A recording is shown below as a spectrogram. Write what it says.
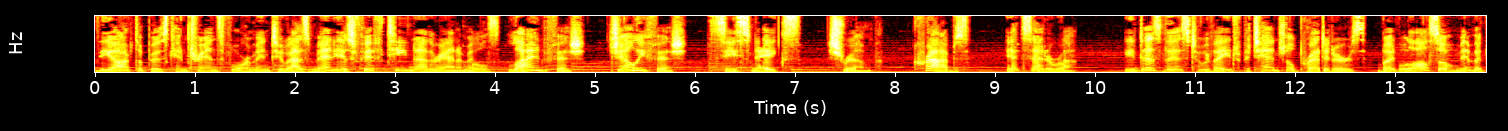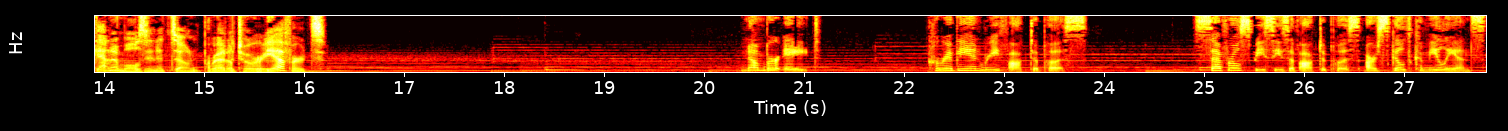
the octopus can transform into as many as 15 other animals lionfish, jellyfish, sea snakes, shrimp, crabs, etc. It does this to evade potential predators, but will also mimic animals in its own predatory efforts. Number 8. Caribbean Reef Octopus Several species of octopus are skilled chameleons,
